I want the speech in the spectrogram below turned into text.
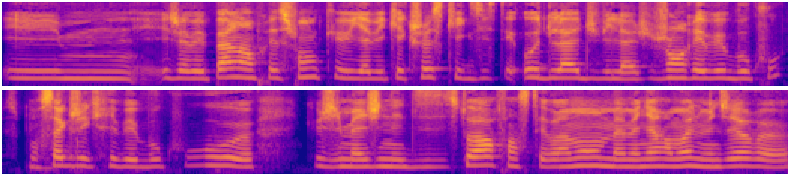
Et, et j'avais pas l'impression qu'il y avait quelque chose qui existait au-delà du village. J'en rêvais beaucoup. C'est pour ça que j'écrivais beaucoup, euh, que j'imaginais des histoires. Enfin, c'était vraiment ma manière à moi de me dire, euh,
